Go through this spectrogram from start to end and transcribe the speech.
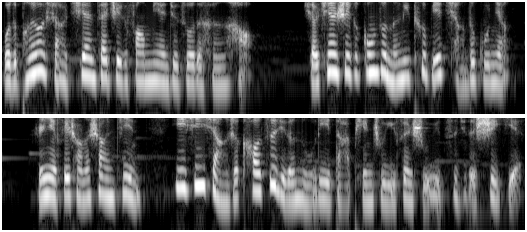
我的朋友小倩在这个方面就做得很好。小倩是一个工作能力特别强的姑娘，人也非常的上进，一心想着靠自己的努力打拼出一份属于自己的事业。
